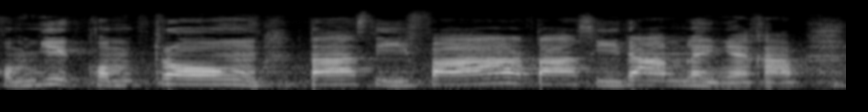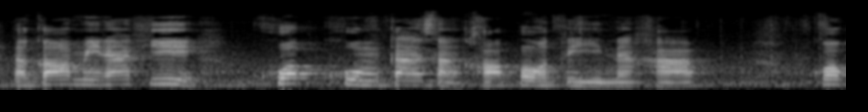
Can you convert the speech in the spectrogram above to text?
ผมหยิกผมตรง ตาสีฟ้า ตาสีดำอะไรอย่างเงี้ยครับ แล้วก็มีหน้าที่ควบคุมการสังเคราะห์โปรตีนนะครับ ควบ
